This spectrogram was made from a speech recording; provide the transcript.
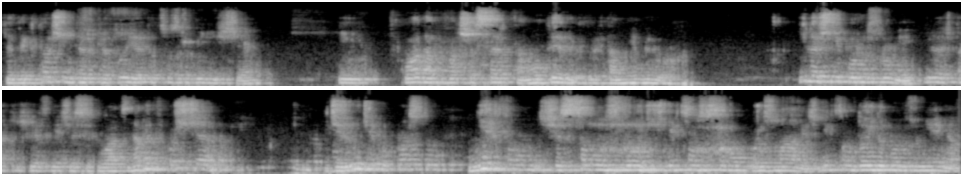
Kiedy ktoś interpretuje to, co zrobiliście i wkłada w wasze serca motywy, których tam nie było, Ileż nieporozumień, ileż takich jest, wiecie, sytuacji, nawet w Kościele, gdzie ludzie po prostu nie chcą się z sobą zgodzić, nie chcą ze sobą rozmawiać, nie chcą dojść do porozumienia,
